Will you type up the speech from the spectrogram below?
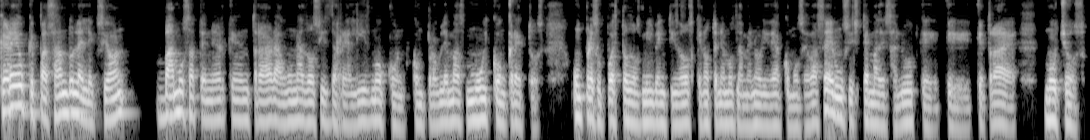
Creo que pasando la elección vamos a tener que entrar a una dosis de realismo con, con problemas muy concretos. Un presupuesto 2022 que no tenemos la menor idea cómo se va a hacer, un sistema de salud que, que, que trae muchos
